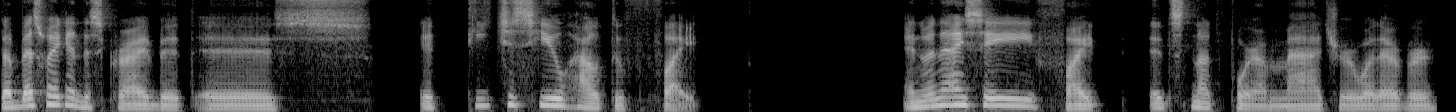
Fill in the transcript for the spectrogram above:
the best way I can describe it is it teaches you how to fight. And when I say fight, it's not for a match or whatever.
